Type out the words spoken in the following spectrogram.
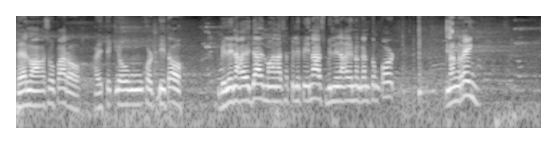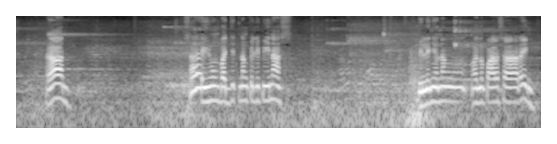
Ayan mga kasupar oh. High tech yung court dito oh. Bili na kayo dyan mga nasa Pilipinas. Bili na kayo ng gantong court. Ng ring. Ayan. Sa yung budget ng Pilipinas. Bili nyo ng ano para sa ring.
